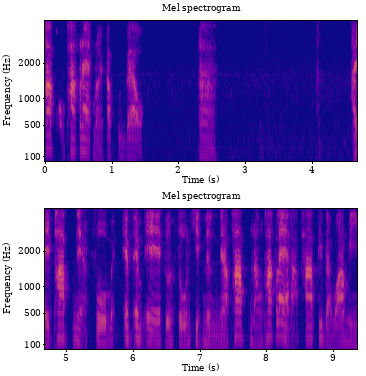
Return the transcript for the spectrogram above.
ภาพของภาคแรกหน่อยครับ คุณแบลอ่า ไอภาพเนี่ย full FMA ศูนย์ศูนย์ขีดหนึ่งเนี่ยภาพหนังภาคแรกอะภาพที่แบบว่ามี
